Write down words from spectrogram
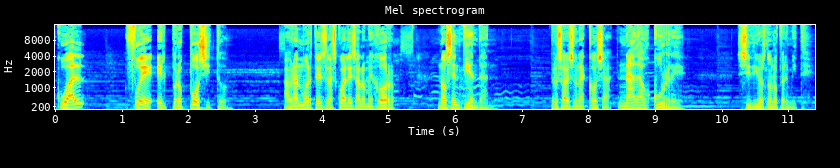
cuál fue el propósito. Habrán muertes las cuales a lo mejor no se entiendan, pero sabes una cosa, nada ocurre si Dios no lo permite.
